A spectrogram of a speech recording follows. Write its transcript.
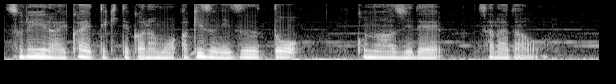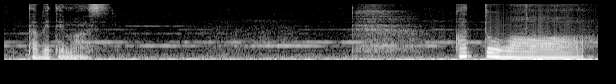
それ以来帰ってきてからも飽きずにずっとこの味でサラダを食べてます。あとは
